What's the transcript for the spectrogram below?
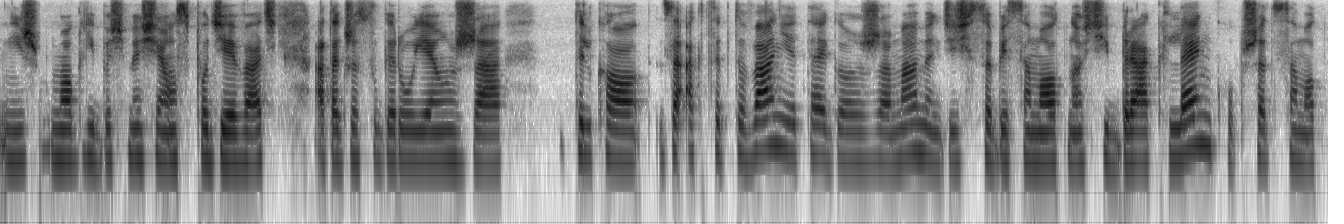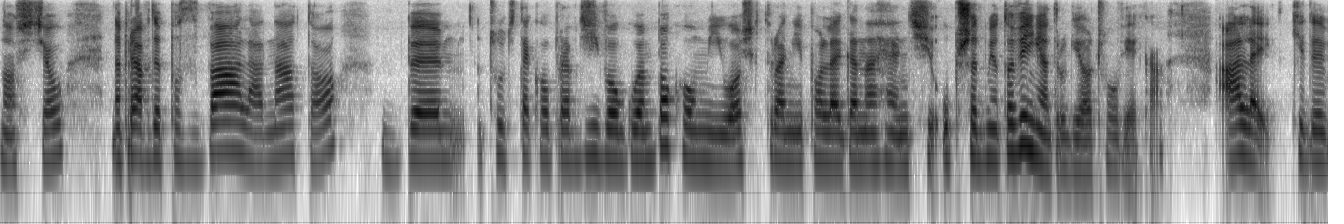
niż moglibyśmy się spodziewać, a także sugeruję, że tylko zaakceptowanie tego, że mamy gdzieś w sobie samotność i brak lęku przed samotnością, naprawdę pozwala na to, by czuć taką prawdziwą, głęboką miłość, która nie polega na chęci uprzedmiotowienia drugiego człowieka. Ale kiedy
